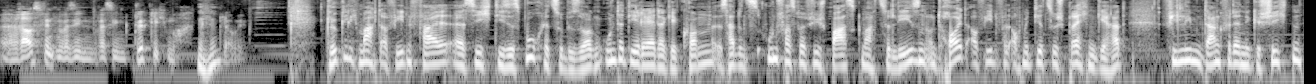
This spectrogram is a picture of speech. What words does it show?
äh, rausfinden, was ihn, was ihn glücklich macht, Mhm. glaube ich. Glücklich macht auf jeden Fall, äh, sich dieses Buch hier zu besorgen, unter die Räder gekommen. Es hat uns unfassbar viel Spaß gemacht zu lesen und heute auf jeden Fall auch mit dir zu sprechen, Gerhard. Vielen lieben Dank für deine Geschichten.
